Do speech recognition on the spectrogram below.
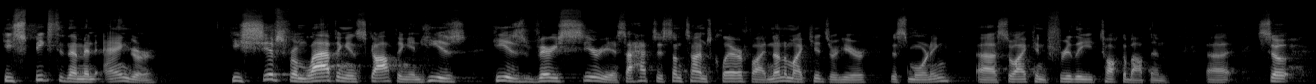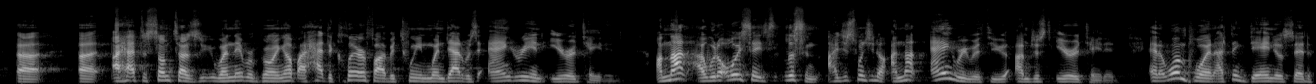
He speaks to them in anger. He shifts from laughing and scoffing, and he is, he is very serious. I have to sometimes clarify none of my kids are here this morning, uh, so I can freely talk about them. Uh, so, uh, uh, I had to sometimes, when they were growing up, I had to clarify between when dad was angry and irritated. I'm not, I would always say, listen, I just want you to know, I'm not angry with you, I'm just irritated. And at one point, I think Daniel said,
